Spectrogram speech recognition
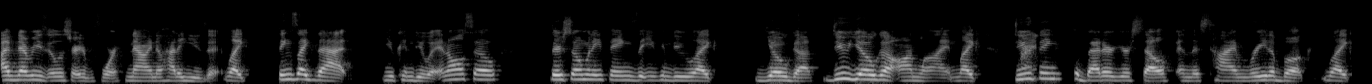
I've never used Illustrator before. Now I know how to use it. Like things like that, you can do it. And also, there's so many things that you can do, like yoga. Do yoga online. Like do right. things to better yourself in this time. Read a book. Like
